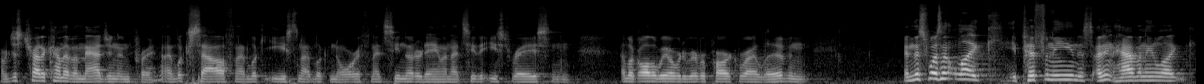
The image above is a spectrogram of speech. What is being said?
I would just try to kind of imagine and pray. And I'd look south, and I'd look east, and I'd look north, and I'd see Notre Dame, and I'd see the East Race, and I'd look all the way over to River Park where I live, and and this wasn't like epiphany. This I didn't have any like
